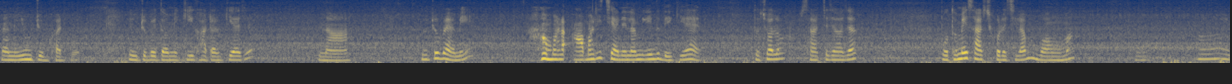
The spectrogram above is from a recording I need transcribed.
না, আমি ইউটিউব ঘাটবো। ইউটিউবে তো আমি কি ঘাটার কি আছে? না, ইউটিউবে আমি আমার, আমারই চ্যানেল আমি কিন্তু দেখি হ্যাঁ। তো চলো সার্চে যাওয়া যাক। প্রথমেই সার্চ করেছিলাম বংমা। হ্যাঁ, হ্যাঁ?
